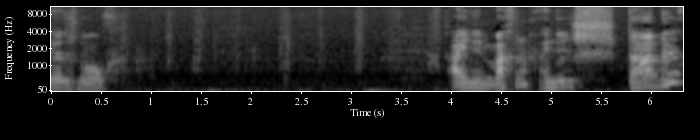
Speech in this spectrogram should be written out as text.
Jetzt werde ich noch einen machen, einen Stapel.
